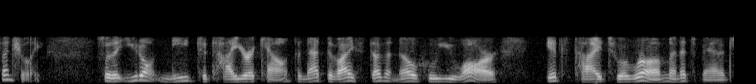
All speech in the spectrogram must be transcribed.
centrally, so that you don't need to tie your account, and that device doesn't know who you are. It's tied to a room and it's managed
